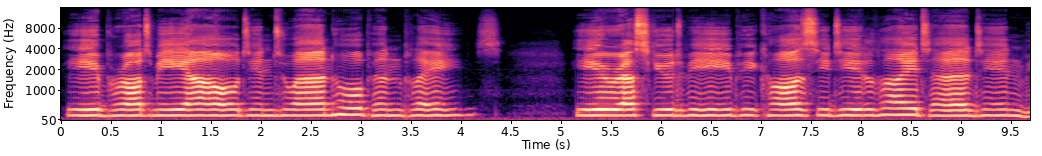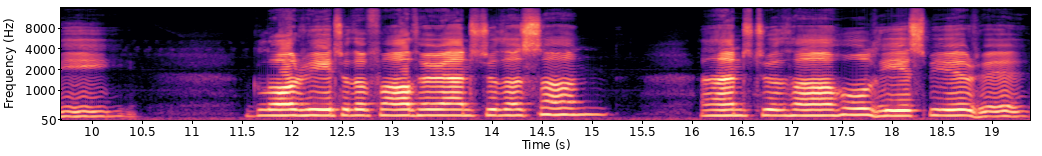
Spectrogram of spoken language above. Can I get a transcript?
He brought me out into an open place. He rescued me because he delighted in me. Glory to the Father and to the Son and to the Holy Spirit,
